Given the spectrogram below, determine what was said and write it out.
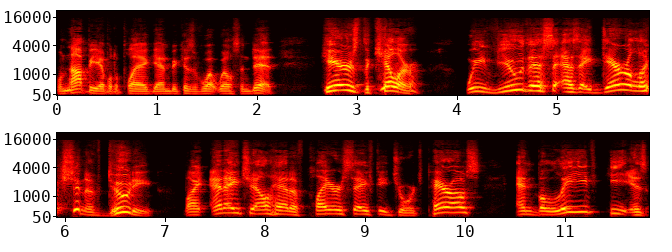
will not be able to play again because of what Wilson did. Here's the killer we view this as a dereliction of duty by NHL head of player safety George Parros and believe he is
